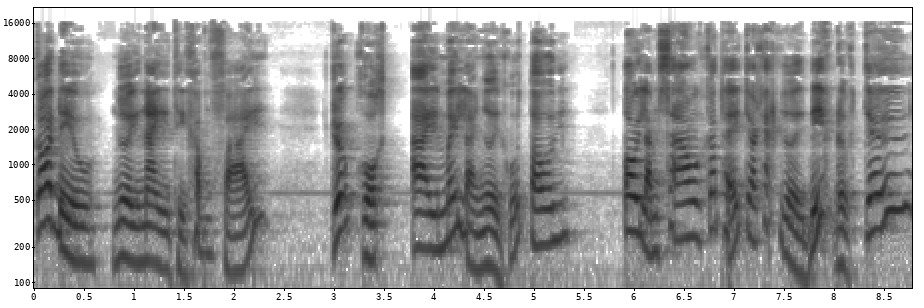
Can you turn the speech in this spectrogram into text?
có điều người này thì không phải. Rốt cuộc ai mới là người của tôi? Tôi làm sao có thể cho các người biết được chứ?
